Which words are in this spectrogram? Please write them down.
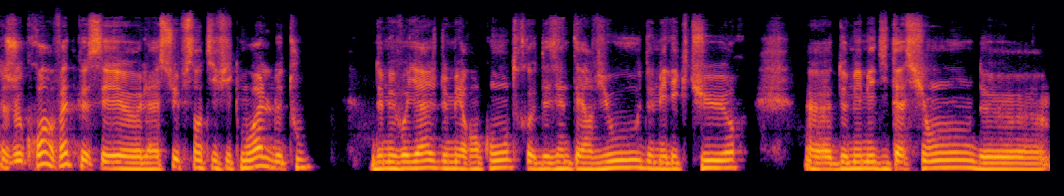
Je crois en fait que c'est euh, la substantifique moelle de tout, de mes voyages, de mes rencontres, des interviews, de mes lectures, euh, de mes méditations, de,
